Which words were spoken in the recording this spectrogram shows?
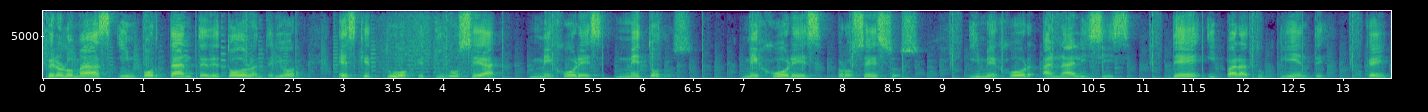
Pero lo más importante de todo lo anterior es que tu objetivo sea mejores métodos, mejores procesos y mejor análisis de y para tu cliente, ¿ok?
